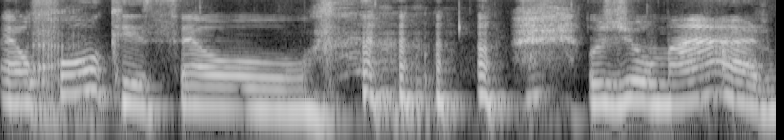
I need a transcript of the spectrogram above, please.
É o Fux? É o. o Gilmar?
